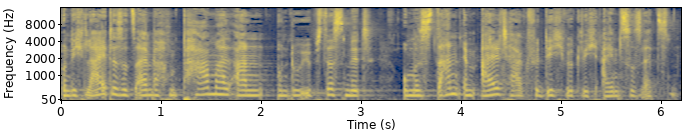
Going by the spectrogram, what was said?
und ich leite es jetzt einfach ein paar Mal an und du übst das mit, um es dann im Alltag für dich wirklich einzusetzen.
